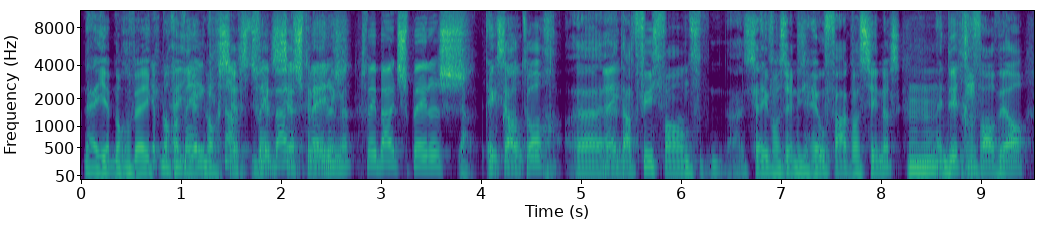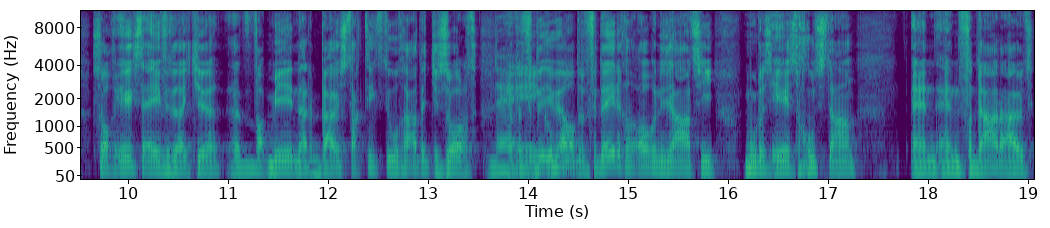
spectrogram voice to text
Nee, je hebt nog een week. Je hebt nog een je week. hebt nog Nou, zes, twee, zes, zes buitenspelers, trainingen. twee buitenspelers. Ja, ik zou toch eh, Nee? het advies van Stefan niet heel vaak wat zinnigs. Mhm. In dit geval wel. Zorg eerst even dat je eh, wat meer naar de buistactiek toe gaat. Dat je zorgt Nee, dat de, op. de verdedigende organisatie moet als eerste goed staan. En, en van daaruit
